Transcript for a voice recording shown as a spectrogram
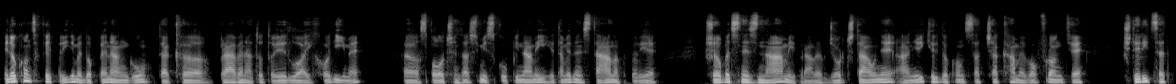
My dokonca, keď prídeme do Penangu, tak e, práve na toto jedlo aj chodíme e, spoločne s našimi skupinami. Je tam jeden stánok, ktorý je všeobecne známy práve v Georgetowne a niekedy dokonca čakáme vo fronte 45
